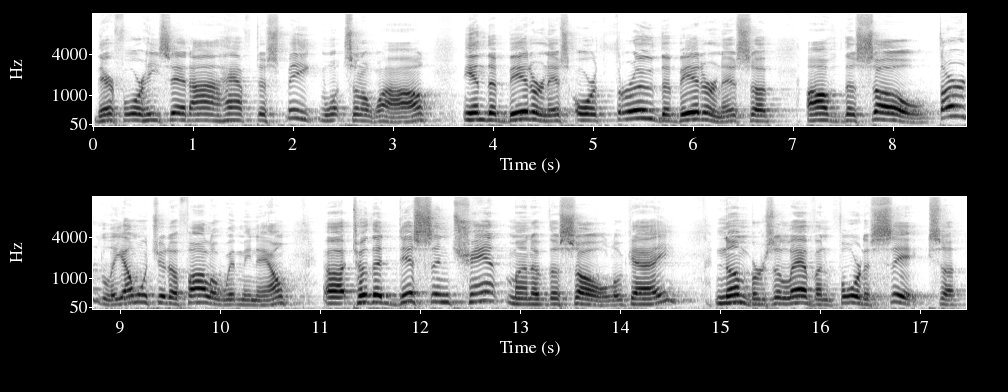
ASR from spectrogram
Therefore, he said, I have to speak once in a while in the bitterness or through the bitterness of, of the soul. Thirdly, I want you to follow with me now uh, to the disenchantment of the soul, okay? Numbers 11, 4 to 6. Uh,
